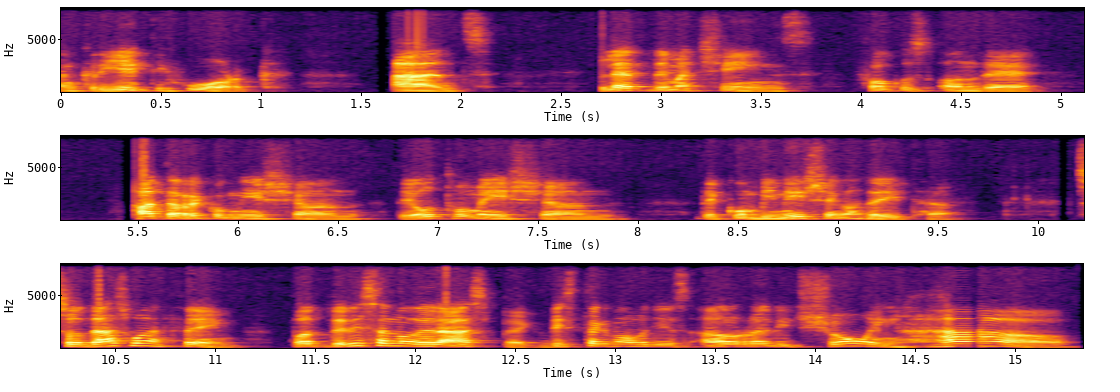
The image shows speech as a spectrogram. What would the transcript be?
and creative work and let the machines focus on the pattern recognition, the automation, the combination of data. So that's one thing. But there is another aspect. These technologies are already showing how,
